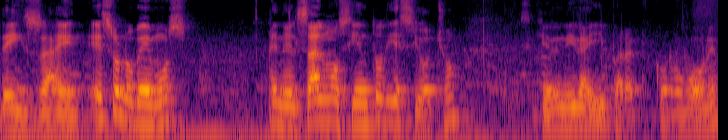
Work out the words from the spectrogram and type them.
de Israel. Eso lo vemos en el Salmo 118, si quieren ir ahí para que corroboren.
